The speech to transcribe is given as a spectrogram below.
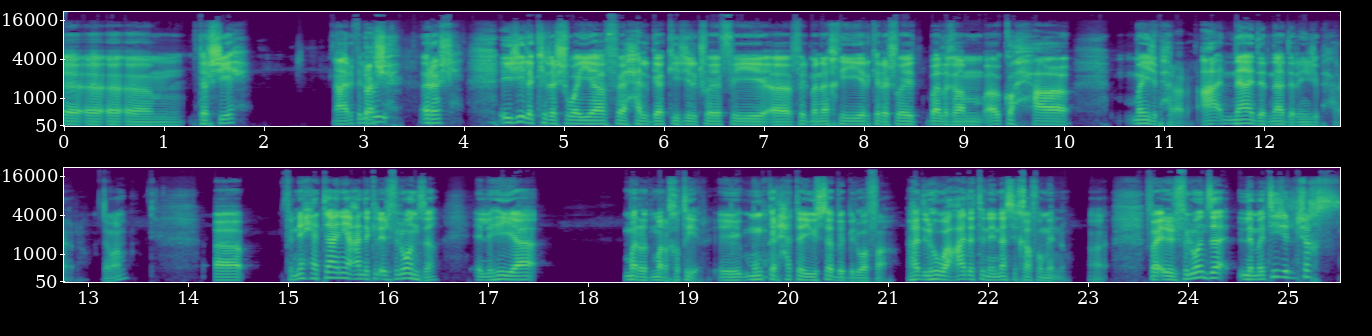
آه، آه، ترشيح عارف اللي رشح. رشح. يجي لك كذا شوية في حلقك يجي لك شوية في آه، في المناخير كذا شوية بلغم آه، كحة ما يجي بحرارة. ع- نادر نادر يجي بحرارة. تمام؟ آه، في الناحية الثانية عندك الإنفلونزا اللي هي مرض مره خطير. إيه، ممكن حتى يسبب الوفاة. هذا اللي هو عادة الناس يخافوا منه. فالإنفلونزا لما تيجي الشخص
